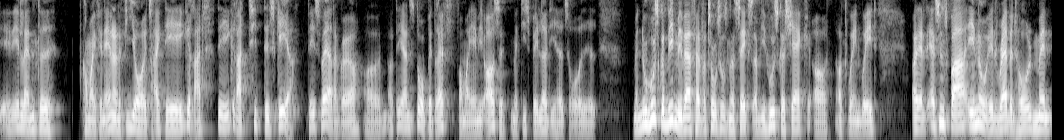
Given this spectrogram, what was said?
et eller andet sted kommer i finalerne fire år i træk, det er ikke ret, det er ikke ret tit, det sker. Det er svært at gøre, og, og det er en stor bedrift for Miami også, med de spillere, de havde til rådighed. Men nu husker vi dem i hvert fald fra 2006, og vi husker Shaq og, og Dwayne Wade. Og jeg, jeg synes bare endnu et rabbit hole, men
